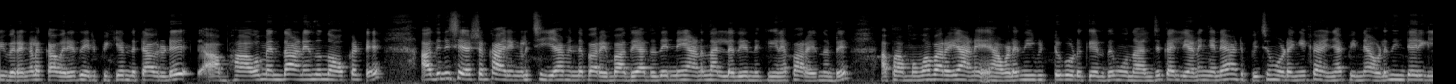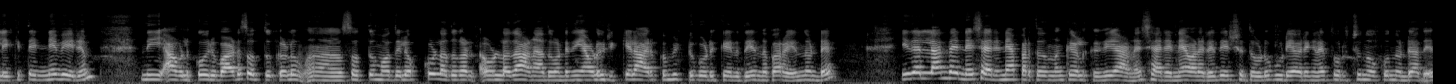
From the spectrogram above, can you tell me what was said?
വിവരങ്ങളൊക്കെ അവരെ ധരിപ്പിക്കുക എന്നിട്ട് അവരുടെ അഭാവം എന്താണെന്ന് നോക്കട്ടെ. അതിനുശേഷം കാര്യങ്ങൾ ചെയ്യാമെന്ന് പറയുമ്പോൾ അതെ അത് തന്നെയാണ് നല്ലത് എന്നൊക്കെ ഇങ്ങനെ പറയുന്നുണ്ട്. അപ്പം അമ്മൂമ്മ പറയാണ് അവളെ നീ വിട്ടു കൊടുക്കരുത്. മൂന്നാലഞ്ച് കല്യാണം ഇങ്ങനെ അടുപ്പിച്ച് മുടങ്ങി കഴിഞ്ഞാൽ പിന്നെ അവൾ നിന്റെ അരികിലേക്ക് തന്നെ വരും. നീ അവൾക്ക് ഒരുപാട് സ്വത്തുക്കളും സ്വത്തും മുതലൊക്കെ ഉള്ളത് ഉള്ളതാണ്. അതുകൊണ്ട് നീ അവൾ ഒരിക്കലും ആർക്കും വിട്ടുകൊടുക്കരുത് എന്ന് പറയുന്നുണ്ട്. ഇതെല്ലാം തന്നെ ശരണ്യ അപ്പുറത്തു നിന്നും കേൾക്കുകയാണ്. ശരണ്യ വളരെ ദേഷ്യത്തോടു കൂടി അവരിങ്ങനെ തുറച്ചു നോക്കുന്നുണ്ട്. അതേ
